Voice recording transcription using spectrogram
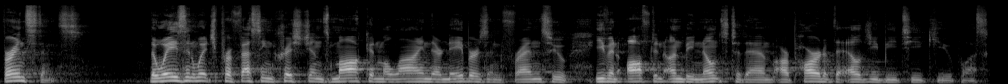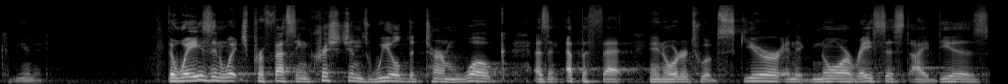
For instance, the ways in which professing Christians mock and malign their neighbors and friends who, even often unbeknownst to them, are part of the LGBTQ plus community. The ways in which professing Christians wield the term woke as an epithet in order to obscure and ignore racist ideas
